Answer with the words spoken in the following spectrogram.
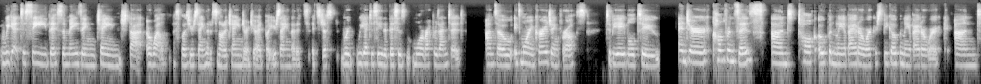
we get to see this amazing change that, or well, I suppose you're saying that it's not a change, aren't you, Ed? But you're saying that it's it's just we we get to see that this is more represented, and so it's more encouraging for us to be able to enter conferences and talk openly about our work or speak openly about our work and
